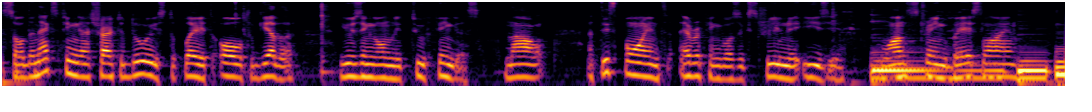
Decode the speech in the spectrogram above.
So the next thing I try to do is to play it all together using only two fingers. Now, at this point, everything was extremely easy. One string bass line,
